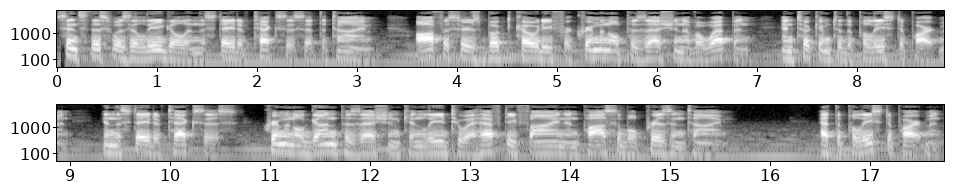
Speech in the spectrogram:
Since this was illegal in the state of Texas at the time, officers booked Cody for criminal possession of a weapon and took him to the police department. In the state of Texas, criminal gun possession can lead to a hefty fine and possible prison time. At the police department,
